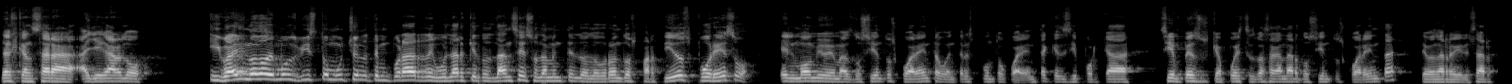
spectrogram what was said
de alcanzar a, a llegarlo. Igual no lo hemos visto mucho en la temporada regular que los lance, solamente lo logró en dos partidos. Por eso el momio de más 240 o en 3.40, que es decir, por cada 100 pesos que apuestes vas a ganar 240, te van a regresar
